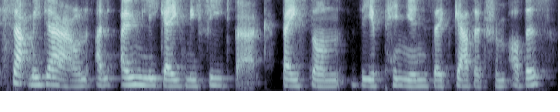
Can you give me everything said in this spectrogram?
sat me down and only gave me feedback based on the opinions they'd gathered from others.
